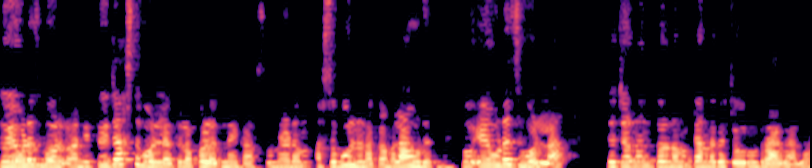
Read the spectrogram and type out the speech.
तो एवढंच बोल आणि ते जास्त बोलला तुला कळत नाही का असं? मॅडम असं बोलू नका मला आवडत नाही. तो एवढंच बोलला. त्याच्यानंतर ना मग त्यांना त्याच्यावरून राग आला.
